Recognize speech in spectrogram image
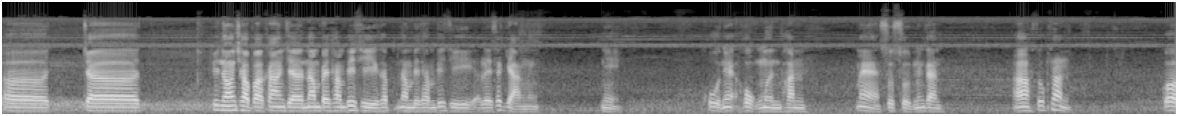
เอ่อจะพี่น้องชาวปากกลางจะนำไปทำพิธีครับนำไปทำพิธีอะไรสักอย่างหนึ่งนี่ คู่เนี้ยหกหมื่นพันแม่สุดๆเหมือนกันอะทุกท่าน ก็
